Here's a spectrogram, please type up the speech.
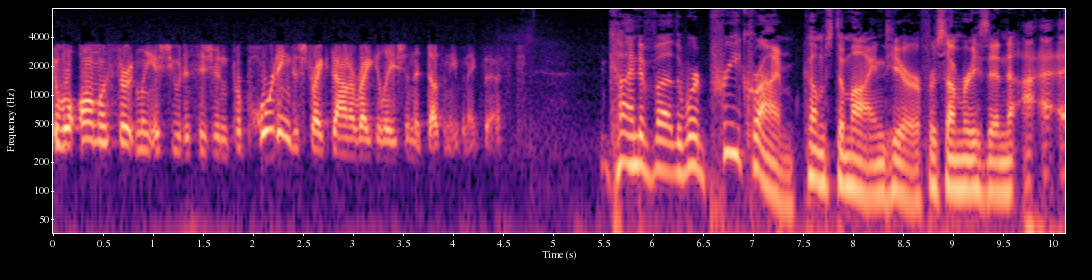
it will almost certainly issue a decision purporting to strike down a regulation that doesn't even exist. Kind of uh, the word pre-crime comes to mind here for some reason, I, I,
